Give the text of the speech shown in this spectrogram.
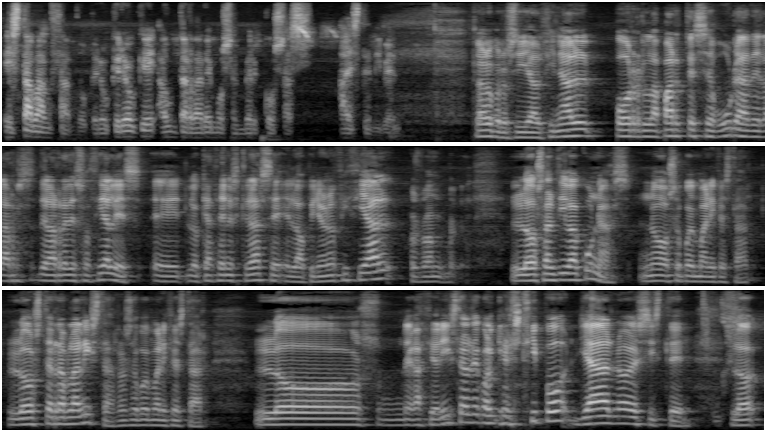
está avanzando, pero creo que aún tardaremos en ver cosas a este nivel. Claro, pero si al final, por la parte segura de las, de las redes sociales, eh, lo que hacen es quedarse en la opinión oficial, pues van, los antivacunas no se pueden manifestar, los terraplanistas no se pueden manifestar, los negacionistas de cualquier tipo ya no existen. Lo,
